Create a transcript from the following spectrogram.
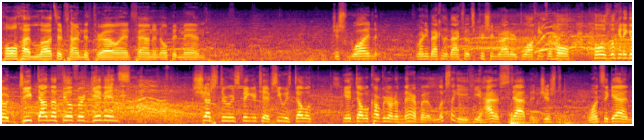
Hull had lots of time to throw and found an open man. Just one running back in the backfield. It's Christian Ryder blocking for Hull. Hull's looking to go deep down the field for Givens. Just through his fingertips. He was double. He had double coverage on him there, but it looks like he, he had a step and just once again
